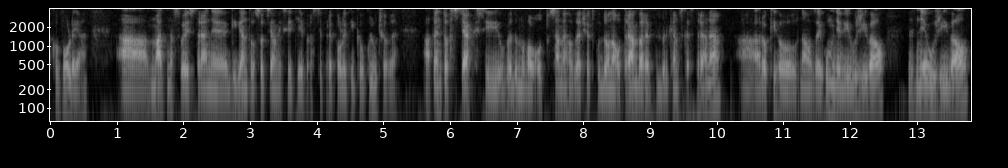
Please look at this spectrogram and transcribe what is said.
ako volia a mať na svojej strane gigantov sociálnych sietí je proste pre politikov kľúčové. A tento vzťah si uvedomoval od samého začiatku Donald Trump a republikánska strana a roky ho naozaj umne využíval, zneužíval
